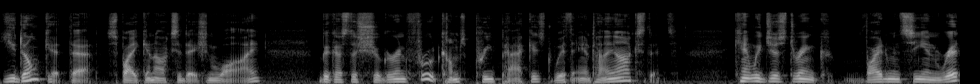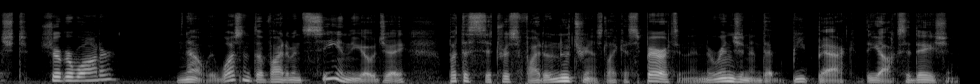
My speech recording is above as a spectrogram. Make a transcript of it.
you don't get that spike in oxidation. Why? Because the sugar in fruit comes prepackaged with antioxidants. Can't we just drink vitamin C enriched sugar water? No, it wasn't the vitamin C in the OJ, but the citrus phytonutrients like hesperetin and naringenin that beat back the oxidation.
